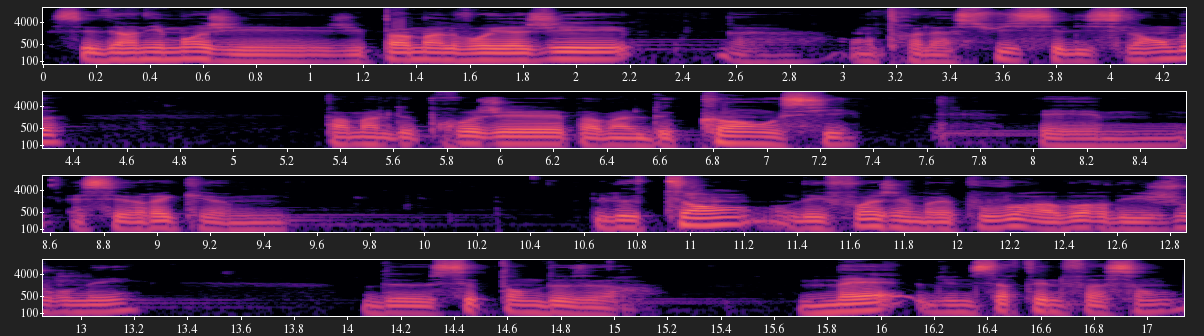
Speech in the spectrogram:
Ces derniers mois, j'ai pas mal voyagé euh, entre la Suisse et l'Islande. Pas mal de projets, pas mal de camps aussi. Et, et c'est vrai que le temps, des fois, j'aimerais pouvoir avoir des journées de 72 heures. Mais d'une certaine façon,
